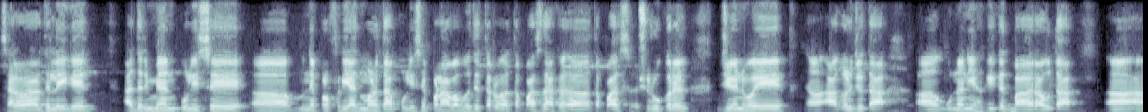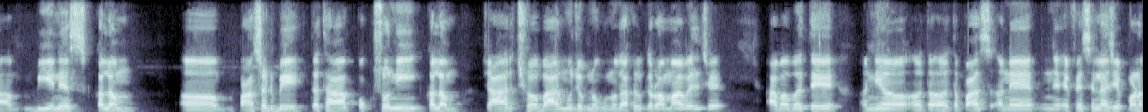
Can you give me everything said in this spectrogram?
સારવાર અર્થે લઈ ગયેલ. આ દરમિયાન પોલીસે ને પણ ફરિયાદ મળતા પોલીસે પણ આ બાબતે તપાસ દાખલ તપાસ શરૂ કરેલ. જે અન્વયે આગળ જતા ગુનાની હકીકત બહાર આવતા બીએનએસ કલમ પાસઠ બે તથા પોક્સોની કલમ ચાર, છ, બાર મુજબનો ગુનો દાખલ કરવામાં આવેલ છે. આ બાબતે અન્ય તપાસ અને એફએસએલના જે પણ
